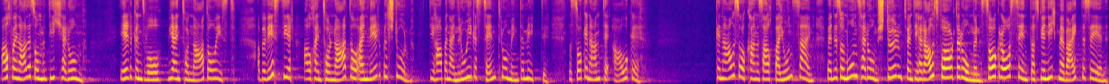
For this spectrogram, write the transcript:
auch wenn alles um dich herum irgendwo wie ein Tornado ist. Aber wisst ihr, auch ein Tornado, ein Wirbelsturm, die haben ein ruhiges Zentrum in der Mitte, das sogenannte Auge. Genauso kann es auch bei uns sein. Wenn es um uns herum stürmt, wenn die Herausforderungen so groß sind, dass wir nicht mehr weitersehen,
